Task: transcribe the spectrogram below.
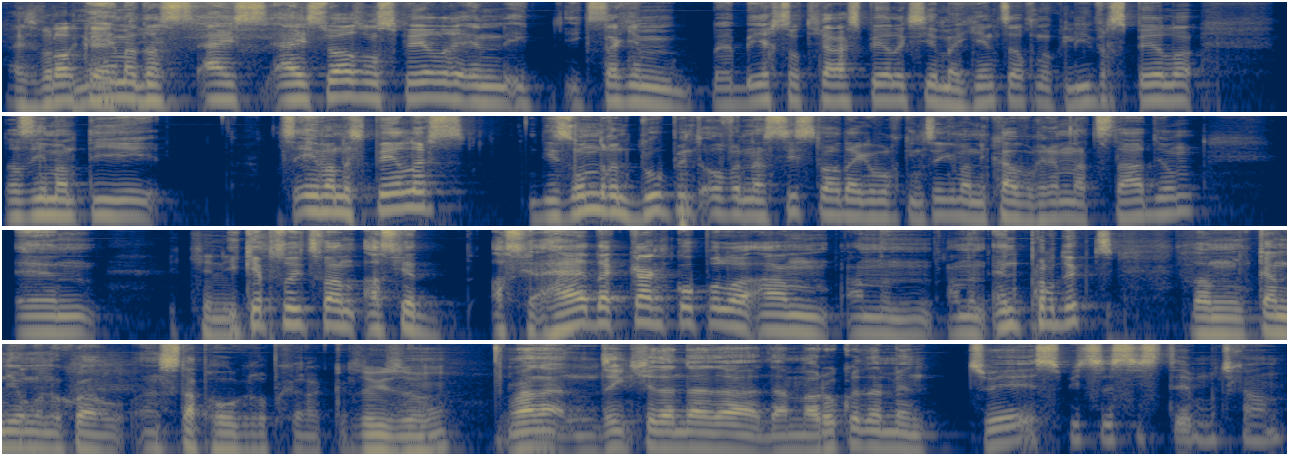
Hij is vooral Nee, maar dat is, hij, is, hij is wel zo'n speler. En ik, ik zag hem bij Beerschot graag spelen. Ik zie hem bij Gent zelf nog liever spelen. Dat is iemand die... Dat is een van de spelers die zonder een doelpunt of een assist, waar dat je voor kunt zeggen van ik ga voor hem naar het stadion. En Ik, ken niet. ik heb zoiets van, als, je, als je, hij dat kan koppelen aan, aan, een, aan een eindproduct, dan kan die jongen nog wel een stap hoger op geraken. Sowieso. Mhm. Maar dan denk je dan dat, dat, dat Marokko dan met een twee-spitsen systeem moet gaan?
